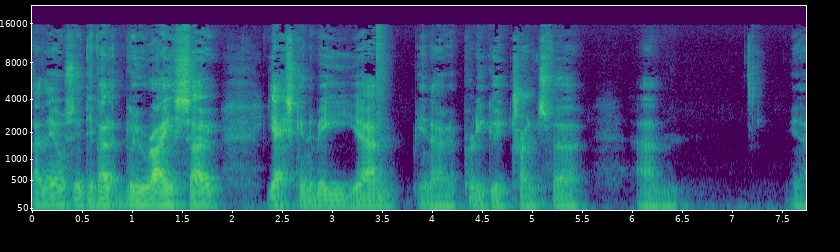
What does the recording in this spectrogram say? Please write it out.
and they also developed Blu-ray so yeah it's going to be um, you know a pretty good transfer um, you know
